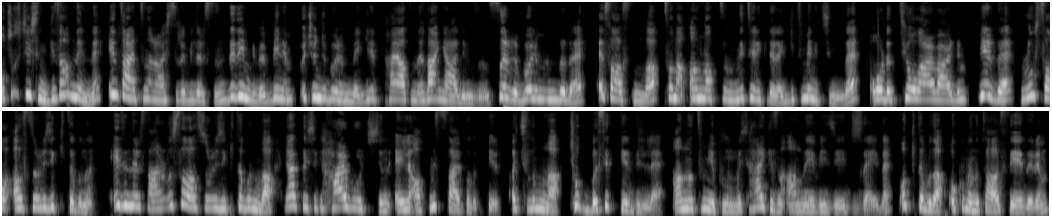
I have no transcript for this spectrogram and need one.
33 yaşın gizemlerini internetten araştırabilirsin. Dediğim gibi benim 3. bölümüme girip hayatı neden geldiğimizin sırrı bölümünde de esasında sana anlattığım niteliklere gitmen için de orada tiyolar verdim. Bir de ruhsal astroloji kitabını edinirsen Ruhsal Astroloji kitabında yaklaşık her burç için 50-60 sayfalık bir açılımla çok basit bir dille anlatım yapılmış herkesin anlayabileceği düzeyde. O kitabı da okumanı tavsiye ederim.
